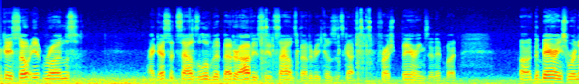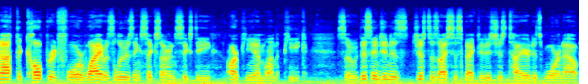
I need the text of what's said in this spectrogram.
Okay, so it runs. I guess it sounds a little bit better. Obviously, it sounds better because it's got fresh bearings in it, but uh, the bearings were not the culprit for why it was losing 660 RPM on the peak. So this engine is just as I suspected. It's just tired, it's worn out,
